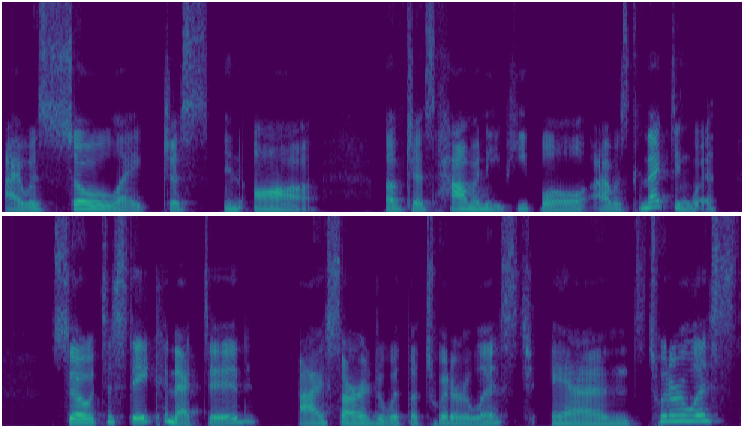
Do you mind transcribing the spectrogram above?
I was so like just in awe of just how many people I was connecting with. So to stay connected, I started with a Twitter list, and Twitter lists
